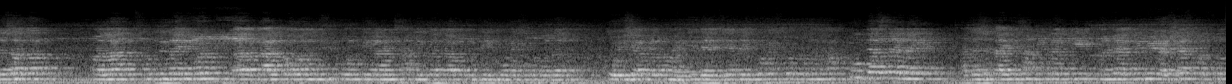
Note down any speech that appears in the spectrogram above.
जसं मला स्मृतीताईने पण काल फोन केला आणि सांगितलं आपण थोडीशी आपल्याला माहिती द्यायची खूप जास्त आहे नाही. सांगितलं की म्हणजे अगदी मी करतो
